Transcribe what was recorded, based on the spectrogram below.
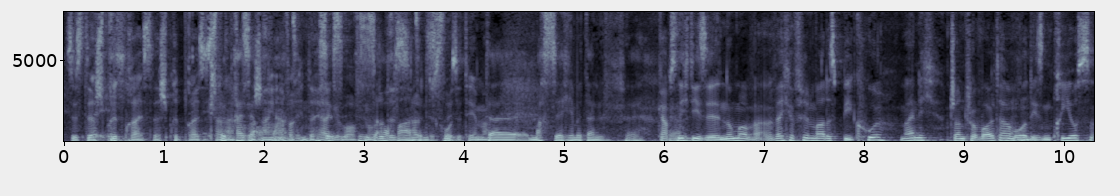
Das ist der Spritpreis. Der Spritpreis ist Spritpreis einfach ist wahrscheinlich einfach hinterhergeworfen. Das ist, das ist auch das Wahnsinn. Ist halt das große Thema. Da machst du ja hier mit deinem. Äh, Gab es ja. nicht diese Nummer, welcher Film war das? Be Cool, meine ich? John Travolta, wo er diesen Prius,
